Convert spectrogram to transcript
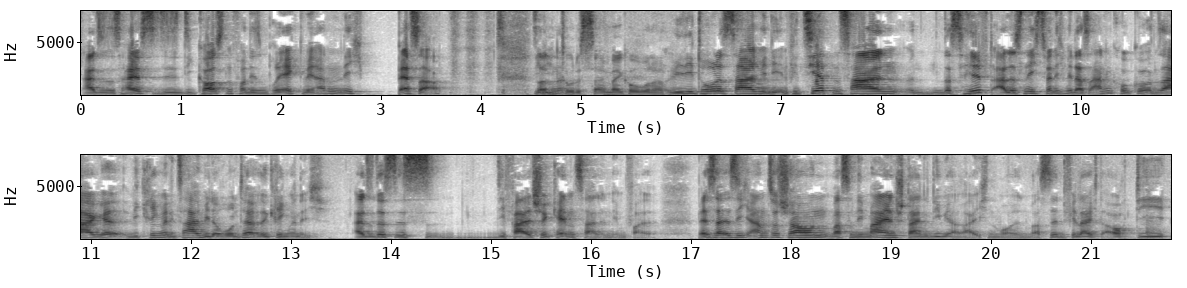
Also das heißt, die Kosten von diesem Projekt werden nicht besser. Wie die Todeszahlen bei Corona. Wie die Todeszahlen, wie die infizierten Zahlen. Das hilft alles nichts, wenn ich mir das angucke und sage, wie kriegen wir die Zahl wieder runter? Das kriegen wir nicht. Also das ist die falsche Kennzahl in dem Fall. Besser ist sich anzuschauen, was sind die Meilensteine, die wir erreichen wollen. Was sind vielleicht auch die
